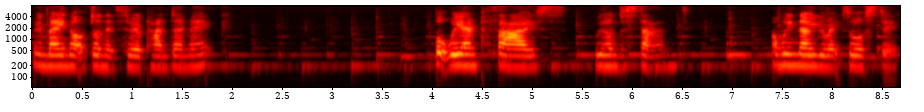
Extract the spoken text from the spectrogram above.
We may not have done it through a pandemic, but we empathise, we understand, and we know you're exhausted.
